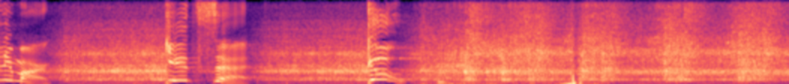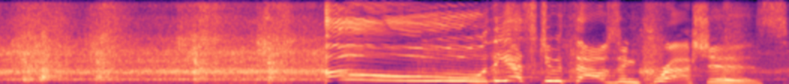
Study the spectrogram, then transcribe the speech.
On your mark, get set, go! Oh, the S2000 crashes!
